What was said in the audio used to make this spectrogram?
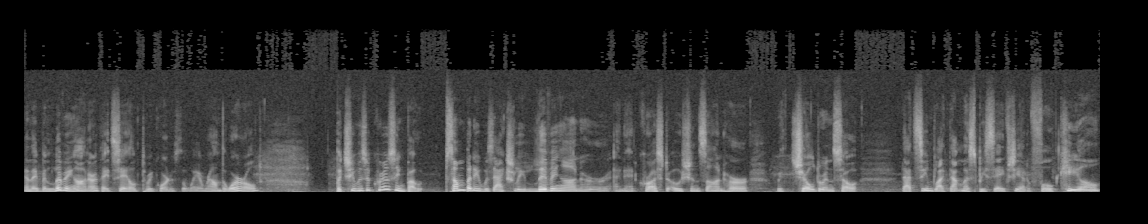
and they'd been living on her. They'd sailed three quarters of the way around the world, but she was a cruising boat. Somebody was actually living on her and had crossed oceans on her with children, so that seemed like that must be safe. She had a full keel,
